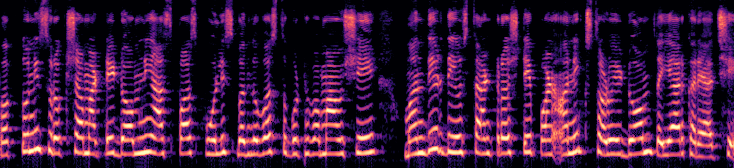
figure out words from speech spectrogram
ભક્તોની સુરક્ષા માટે ડોમની આસપાસ પોલીસ બંદોબસ્ત ગોઠવવામાં આવશે. મંદિર દેવસ્થાન ટ્રસ્ટે પણ અનેક સ્થળોએ ડોમ તૈયાર કર્યા છે.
